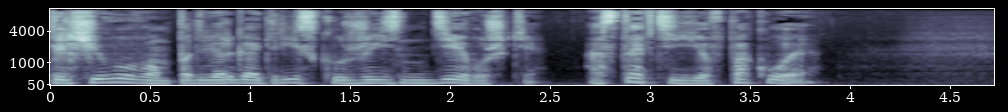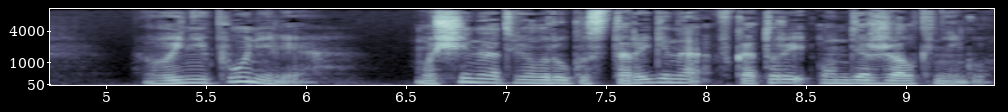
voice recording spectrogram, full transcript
Для чего вам подвергать риску жизнь девушки? Оставьте ее в покое». «Вы не поняли?» Мужчина отвел руку Старыгина, в которой он держал книгу.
